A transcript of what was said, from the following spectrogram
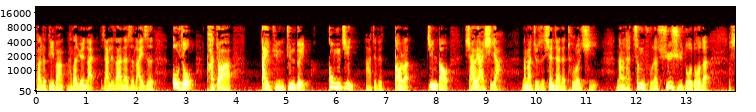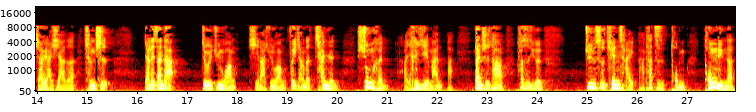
他的地方啊，他原来亚历山大是来自欧洲，他就要带领军队攻进啊这个到了进到小亚细亚，那么就是现在的土耳其。那么他征服了许许多多的小亚细亚的城市。亚历山大这位君王，希腊君王非常的残忍、凶狠啊，也很野蛮啊。但是他他是一个军事天才啊，他只统统领了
